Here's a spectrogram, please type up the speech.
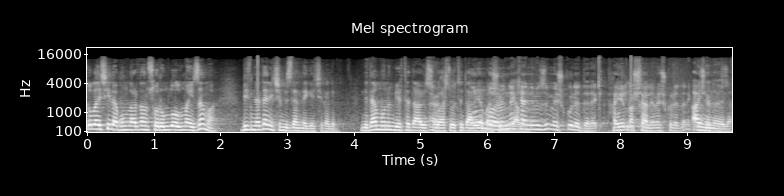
Dolayısıyla bunlardan sorumlu olmayız ama biz neden içimizden de geçirelim? Neden bunun bir tedavisi Evet. varsa o tedaviye Bunun da önüne başvurmayalım? kendimizi meşgul ederek, hayırlı Mutlaka. işlerle meşgul ederek Aynen geçebiliriz. öyle.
